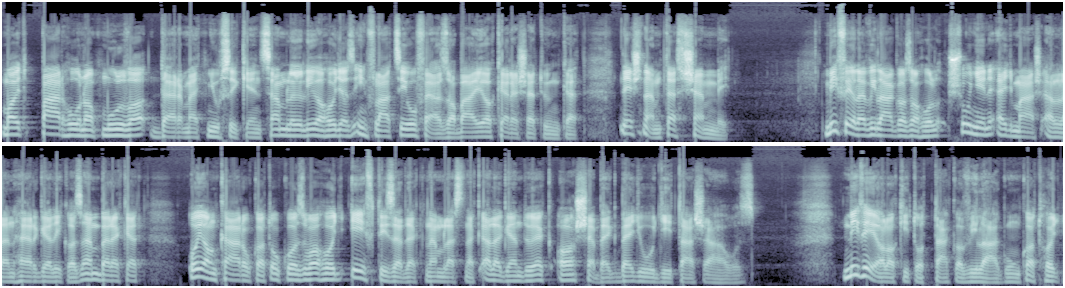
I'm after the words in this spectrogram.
majd pár hónap múlva dermet nyusziként szemléli, ahogy az infláció felzabálja a keresetünket, és nem tesz semmit. Miféle világ az, ahol sunyin egymás ellen hergelik az embereket, olyan károkat okozva, hogy évtizedek nem lesznek elegendőek a sebek begyógyításához. Mivé alakították a világunkat, hogy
